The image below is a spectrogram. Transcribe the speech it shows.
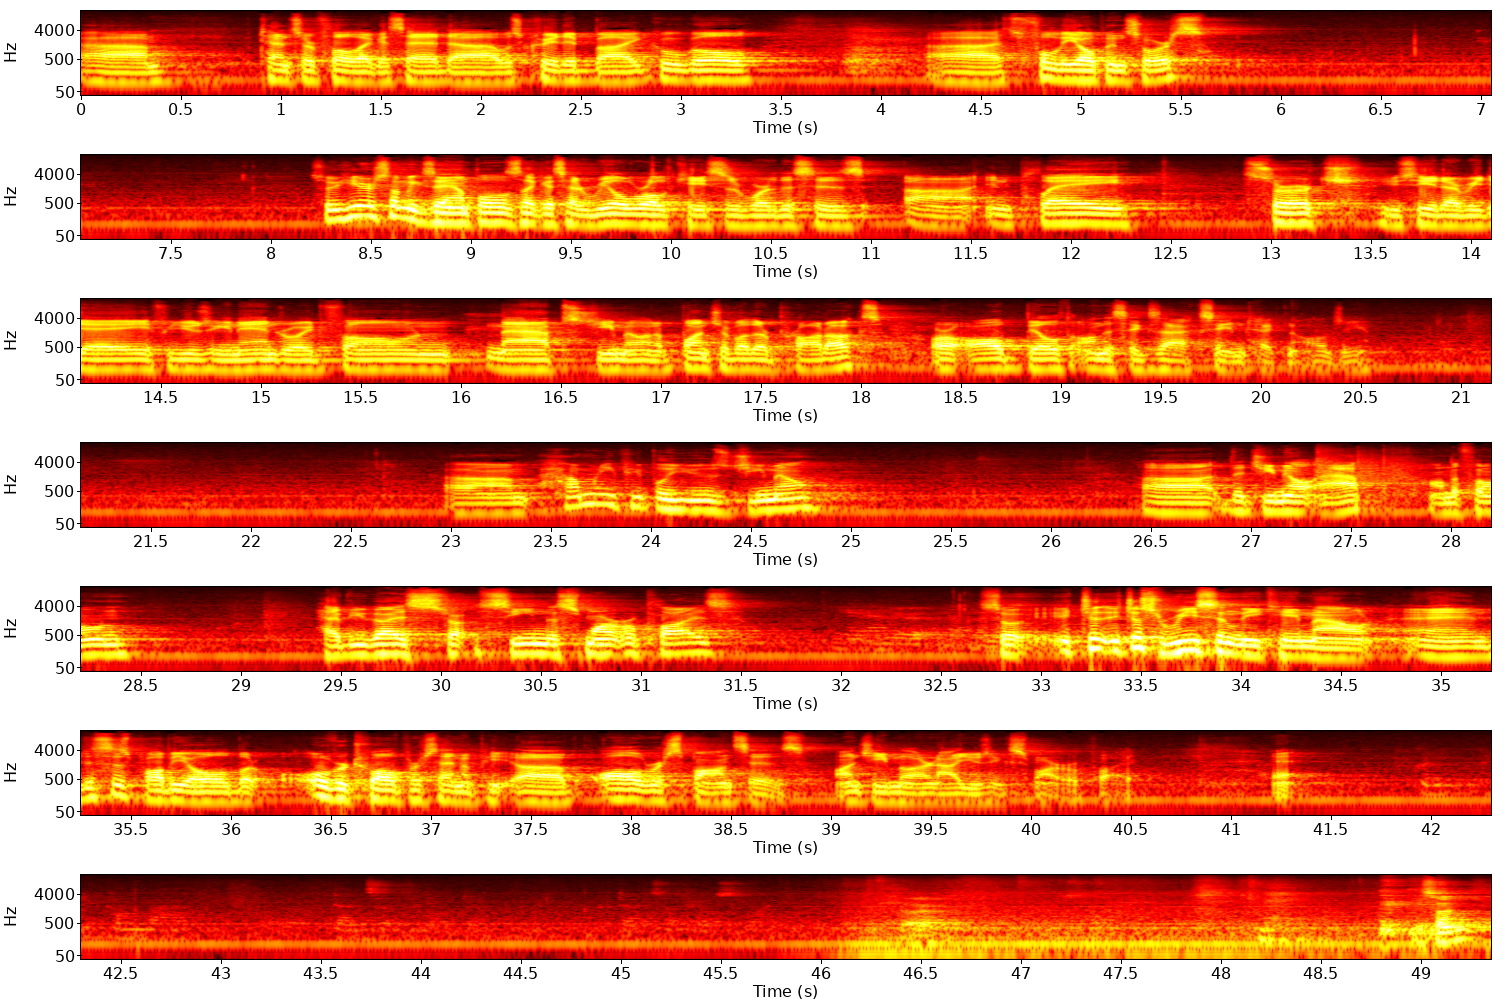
Um, TensorFlow, like I said, uh, was created by Google. Uh, it's fully open source. So here are some examples, like I said, real world cases where this is uh, in play. Search, you see it every day. If you're using an Android phone, Maps, Gmail, and a bunch of other products are all built on this exact same technology. Um, how many people use Gmail? Uh, the Gmail app on the phone? Have you guys start, seen the smart replies? So it, ju- it just recently came out, and this is probably old, but over 12% of pe- uh, all responses on Gmail are now using smart reply. Sure. This one? What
